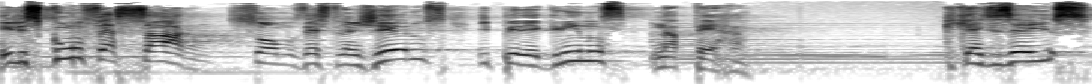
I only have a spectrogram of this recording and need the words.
Eles confessaram: somos estrangeiros e peregrinos na terra. O que quer dizer isso?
